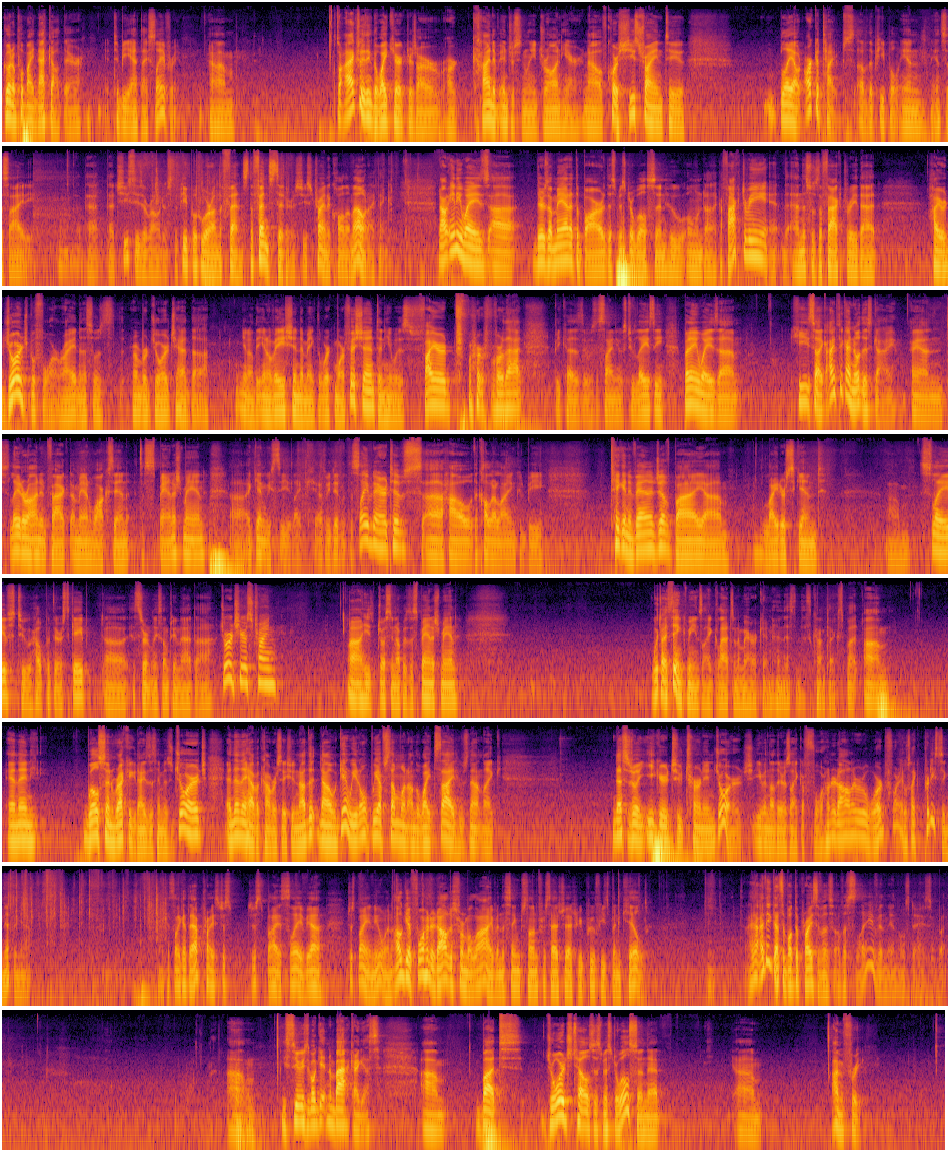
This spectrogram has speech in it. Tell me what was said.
going to put my neck out there to be anti-slavery. Um, so I actually think the white characters are are kind of interestingly drawn here. Now, of course, she's trying to lay out archetypes of the people in in society that that she sees around us, the people who are on the fence, the fence sitters. She's trying to call them out, I think. Now, anyways, uh, there's a man at the bar, this Mr. Wilson, who owned uh, like a factory, and, and, this was the factory that hired George before, right? And this was remember George had the you know the innovation to make the work more efficient, and he was fired for for that because it was a sign he was too lazy. But anyways, um, he's like, I think I know this guy, and later on, in fact, a man walks in. It's a Spanish man. Uh, again, we see, like as we did with the slave narratives, uh, how the color line could be taken advantage of by um, lighter-skinned um, slaves to help with their escape. Uh, it's certainly something that uh, George here is trying. Uh, he's dressing up as a Spanish man, which I think means like Latin American in this in this context. But um, and then he, Wilson recognizes him as George, and then they have a conversation. Now, th- now again, we don't we have someone on the white side who's not like necessarily eager to turn in George, even though there's like a four hundred dollar reward for it. It was like pretty significant. Like it's like at that price, just just buy a slave, yeah, just buy a new one. I'll give four hundred dollars for him alive, and the same son for satisfactory proof he's been killed. I, I think that's about the price of a of a slave in, in those days, but. Um, he's serious about getting him back, I guess. Um, but George tells this Mr. Wilson that um, I'm free.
